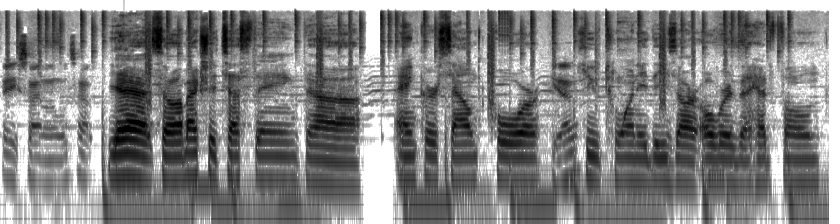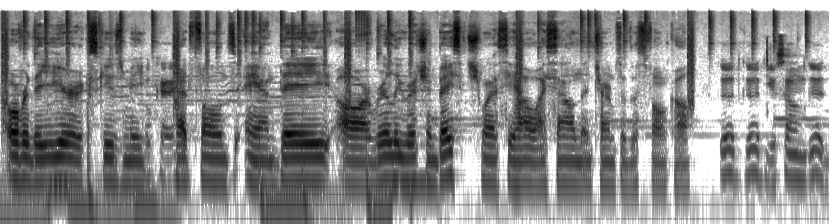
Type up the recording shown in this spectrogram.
Hey, Simon, what's up? Yeah, so I'm actually testing the Anker Soundcore yeah. Q20. These are over the headphone, over the ear, excuse me, okay. headphones, and they are really rich in bass. Just want to see how I sound in terms of this phone call. Good, good. You sound good.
